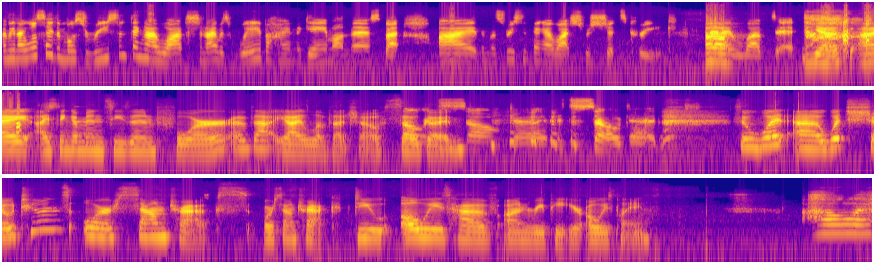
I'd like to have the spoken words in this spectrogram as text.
I mean, I will say the most recent thing I watched, and I was way behind the game on this, but I the most recent thing I watched was Schitt's Creek, and uh, I loved it. yes, I I think I'm in season four of that. Yeah, I love that show. So oh, good. so good. it's so good. So what uh, what show tunes or soundtracks or soundtrack do you always have on repeat? You're always playing. Oh,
